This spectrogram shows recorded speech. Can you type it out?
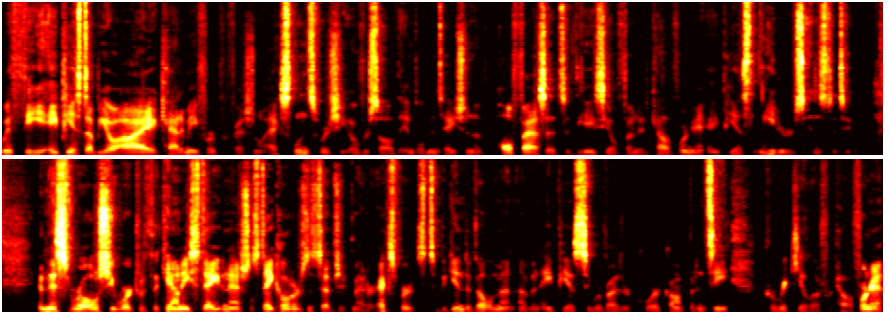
with the APSWI Academy for Professional Excellence, where she oversaw the implementation of all facets of the ACL-funded California APS Leaders Institute. In this role, she worked with the county, state, and national stakeholders and subject matter experts to begin development of an APS Supervisor Core Competency Curricula for California.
